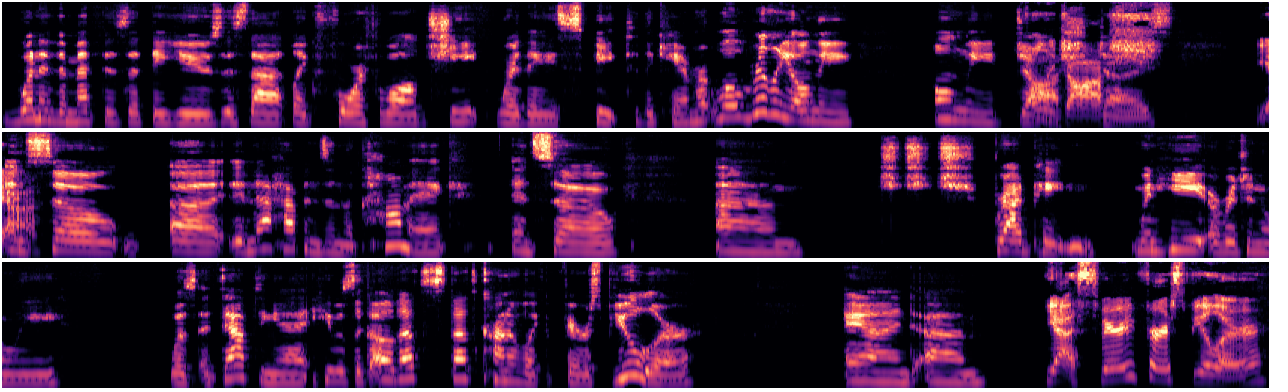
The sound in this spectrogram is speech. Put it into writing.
one of the methods that they use is that like fourth wall cheat where they speak to the camera. Well, really only only Josh, Josh. does. Yeah. And so, uh, and that happens in the comic. And so, um, Brad Peyton, when he originally was adapting it, he was like, "Oh, that's that's kind of like Ferris Bueller," and um, yes, very Ferris Bueller.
